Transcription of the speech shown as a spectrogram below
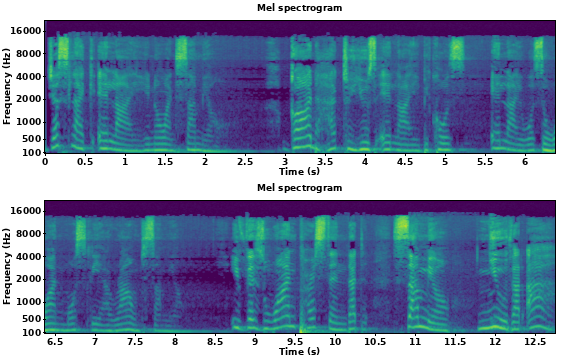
Just like Eli, you know, and Samuel, God had to use Eli because Eli was the one mostly around Samuel. If there's one person that Samuel knew that, ah,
